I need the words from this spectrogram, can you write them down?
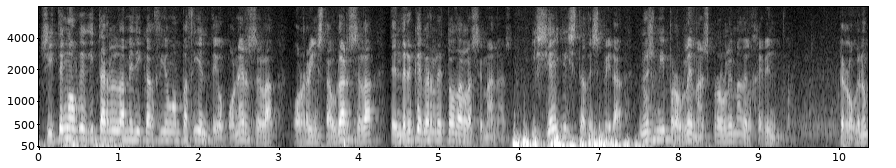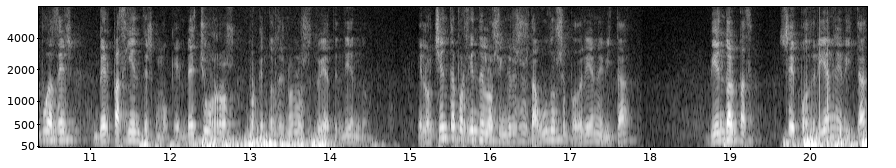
Si tengo que quitarle la medicación a un paciente o ponérsela o reinstaurársela, tendré que verle todas las semanas. Y si hay lista de espera, no es mi problema, es problema del gerente. Pero lo que no puedo hacer es ver pacientes como que en vez churros, porque entonces no los estoy atendiendo. El 80% de los ingresos de agudos se podrían evitar. Viendo al paciente, se podrían evitar.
